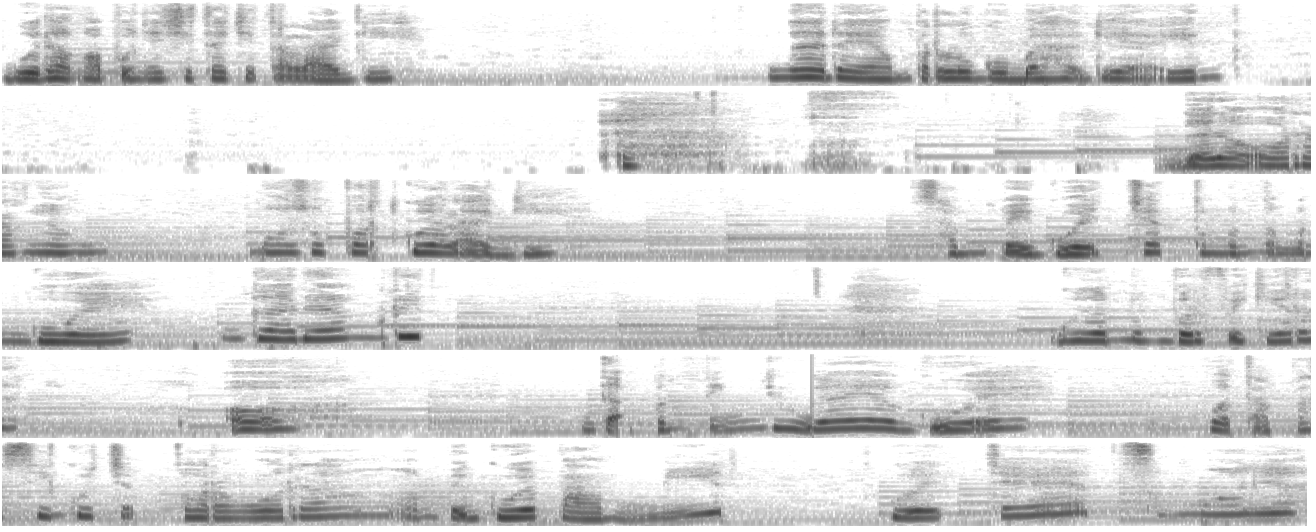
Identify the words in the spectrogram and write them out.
gue udah gak punya cita-cita lagi. Nggak ada yang perlu gue bahagiain. Gak ada orang yang mau support gue lagi. Sampai gue chat temen-temen gue nggak ada yang read gue berpikiran oh nggak penting juga ya gue. Buat apa sih gue chat orang-orang? Sampai gue pamit gue chat semuanya.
